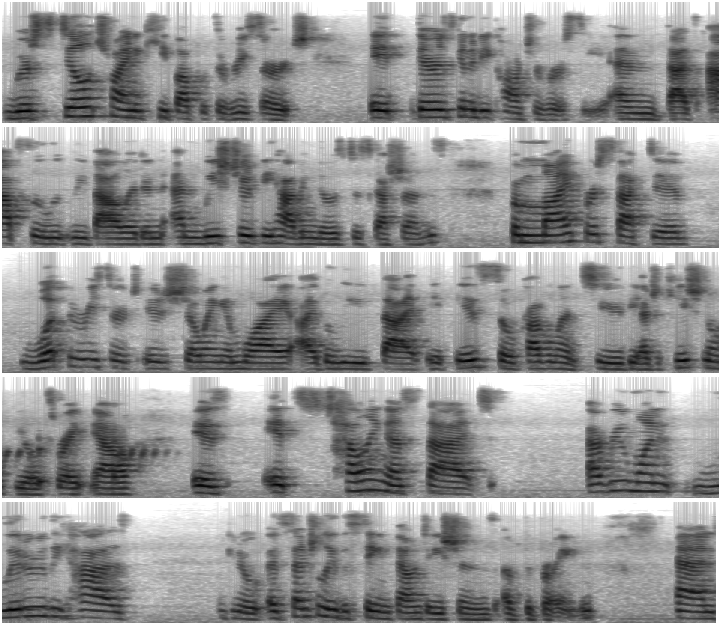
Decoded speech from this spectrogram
we're still trying to keep up with the research it, there's going to be controversy, and that's absolutely valid, and, and we should be having those discussions. From my perspective, what the research is showing and why I believe that it is so prevalent to the educational fields right now is it's telling us that everyone literally has, you know, essentially the same foundations of the brain. And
